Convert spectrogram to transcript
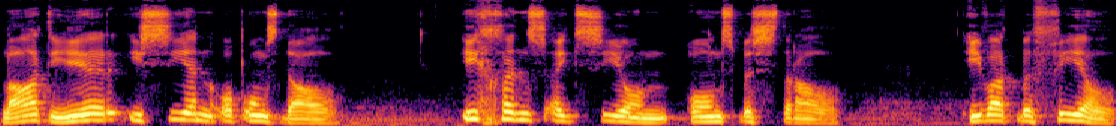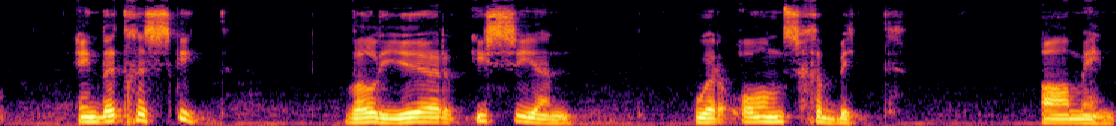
Laat heer u seën op ons daal u guns uit sion ons bestraal u wat beveel en dit geskied wil heer u seën oor ons gebied. Amen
